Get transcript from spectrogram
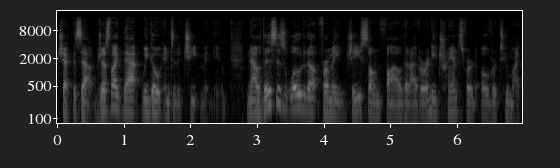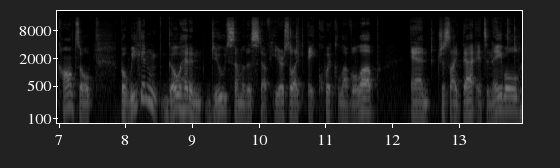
check this out. Just like that, we go into the cheat menu. Now, this is loaded up from a JSON file that I've already transferred over to my console, but we can go ahead and do some of this stuff here. So like a quick level up, and just like that, it's enabled.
